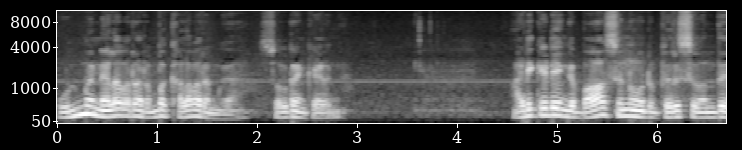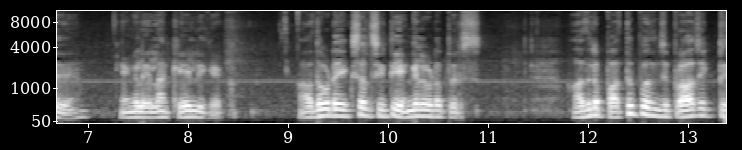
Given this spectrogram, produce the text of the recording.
உண்மை நிலவரம் ரொம்ப கலவரம்ங்க. சொல்கிறேன் கேளுங்க. அடிக்கடி எங்கள் பாஸ்ன்னு ஒரு பெருசு வந்து எங்களை எல்லாம் கேள்வி கேட்கும். அதோட எக்ஸல் சீட்டு எங்களோட பெருசு. அதில் பத்து பதினஞ்சு ப்ராஜெக்ட்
